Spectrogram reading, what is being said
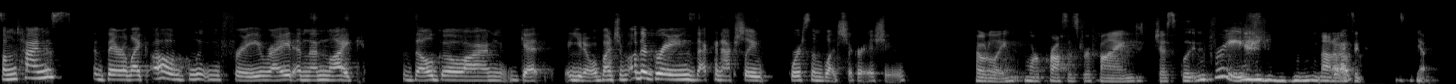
sometimes they're like, oh, gluten free, right? And then like they'll go on get you know a bunch of other grains that can actually worsen blood sugar issues. Totally. More processed refined just gluten free not yep. always yep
